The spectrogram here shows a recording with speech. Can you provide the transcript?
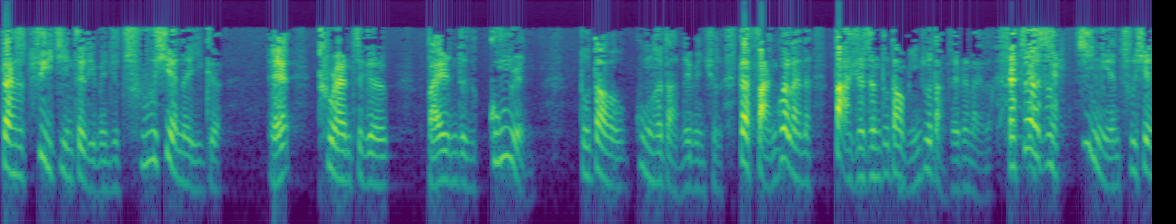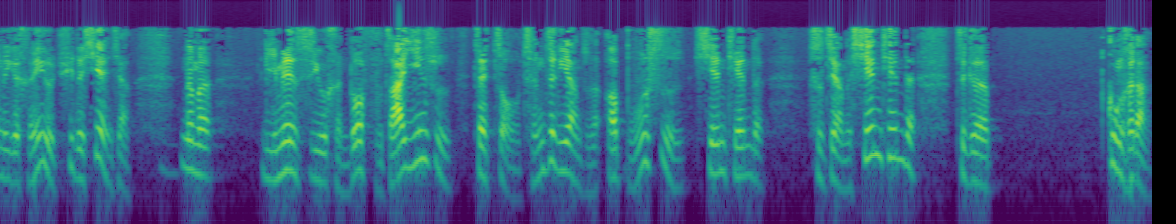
但是最近这里面就出现了一个，哎，突然这个白人这个工人都到共和党那边去了，但反过来呢，大学生都到民主党这边来了，这是近年出现的一个很有趣的现象。那么里面是有很多复杂因素在走成这个样子的，而不是先天的，是这样的。先天的这个共和党，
